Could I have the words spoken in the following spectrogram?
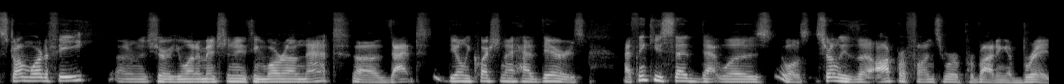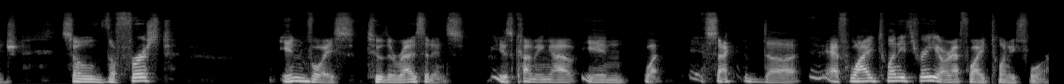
stormwater fee. I'm not sure if you want to mention anything more on that. Uh, that the only question I had there is, I think you said that was well, certainly the ARPA funds were providing a bridge. So the first invoice to the residents is coming out in what sec the FY23 or FY24?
